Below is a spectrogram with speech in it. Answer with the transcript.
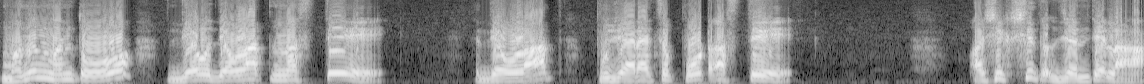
म्हणून म्हणतो देव देवळात नसते. देवळात पुजाऱ्याचं पोट असते. अशिक्षित जनतेला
